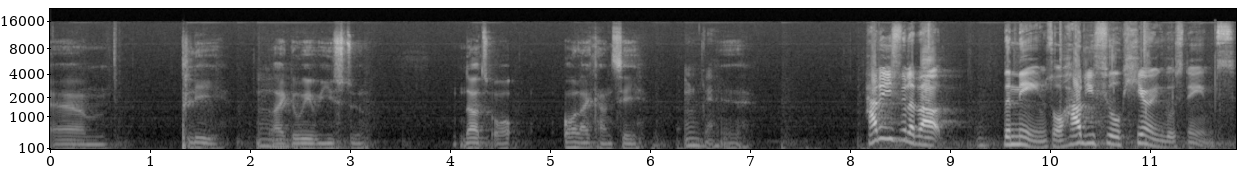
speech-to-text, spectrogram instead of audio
um, play Mm. like the way we used to. That's all, all I can say. Okay. Yeah. How do you feel about the names, or how do you feel hearing those names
